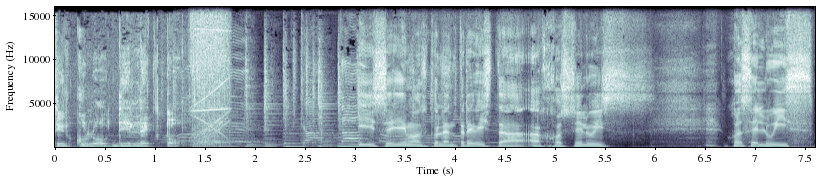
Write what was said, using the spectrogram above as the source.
Círculo Dilecto. Y seguimos con la entrevista a José Luis. José Luis,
